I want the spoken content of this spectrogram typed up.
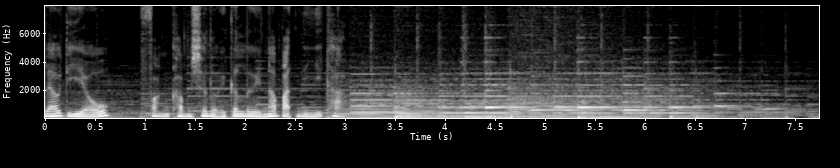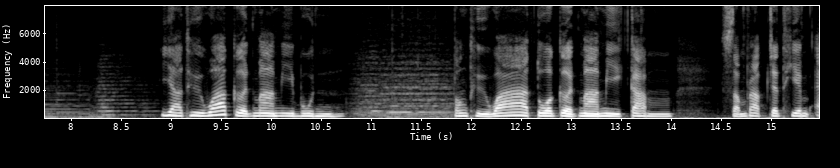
แล้วเดี๋ยวฟังคำเฉลยกันเลยณบัดนี้ค่ะ อย่าถือว่าเกิดมามีบุญ ต้องถือว่าตัวเกิดมามีกรรมสำหรับจะเทียมแอ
